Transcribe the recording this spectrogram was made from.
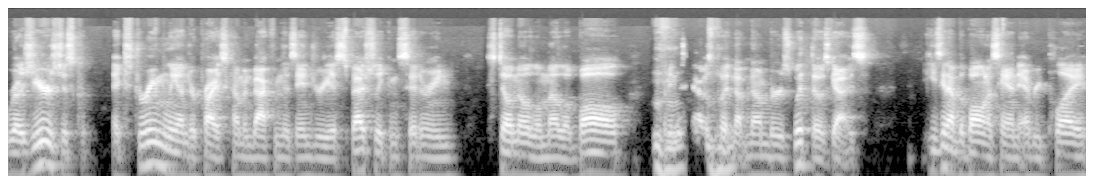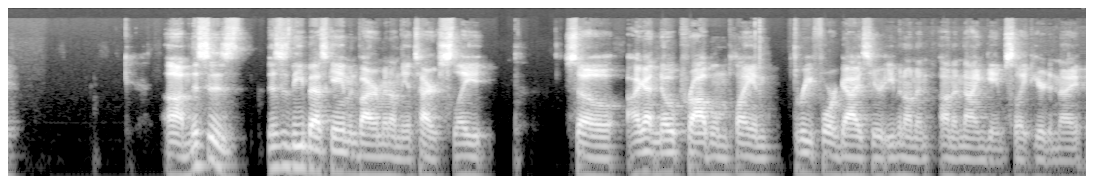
Rozier is just extremely underpriced coming back from this injury, especially considering still no LaMelo Ball. Mm-hmm. When this guy was mm-hmm. putting up numbers with those guys, he's gonna have the ball in his hand every play. Um, this is this is the best game environment on the entire slate. So I got no problem playing three, four guys here, even on a on a nine game slate here tonight.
